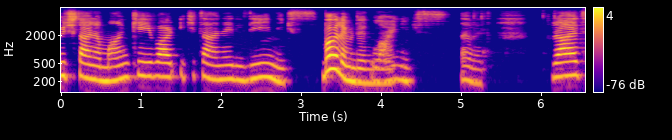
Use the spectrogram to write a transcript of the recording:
Üç tane Monkey var. iki tane Linux. Böyle mi deniliyor? Linux. Evet. Riot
